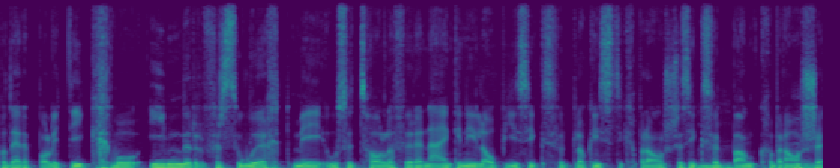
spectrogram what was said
von dieser Politik, die immer versucht, mehr rauszuholen für eine eigene Lobby, sei es für die Logistikbranche, sei es für die Bankenbranche,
